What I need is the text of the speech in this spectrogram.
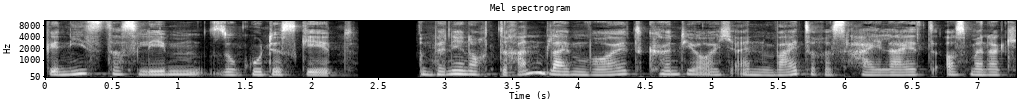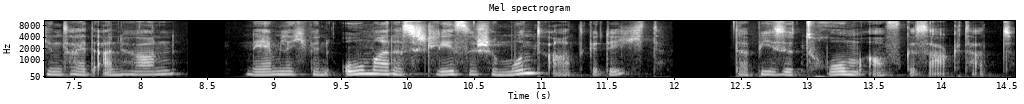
Genießt das Leben so gut es geht. Und wenn ihr noch dranbleiben wollt, könnt ihr euch ein weiteres Highlight aus meiner Kindheit anhören, nämlich wenn Oma das schlesische Mundartgedicht Dabise Trom aufgesagt hat.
